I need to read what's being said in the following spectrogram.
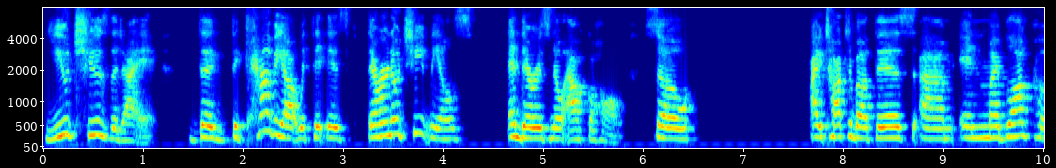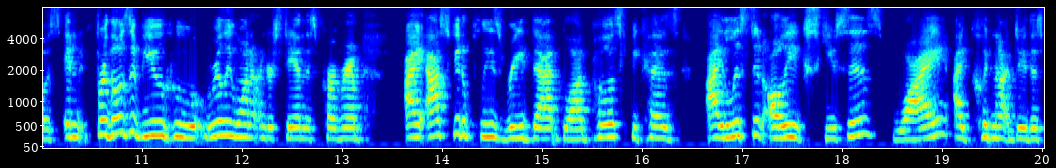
You choose the diet. The the caveat with it is there are no cheat meals and there is no alcohol. So I talked about this um, in my blog post. And for those of you who really want to understand this program, I ask you to please read that blog post because I listed all the excuses why I could not do this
